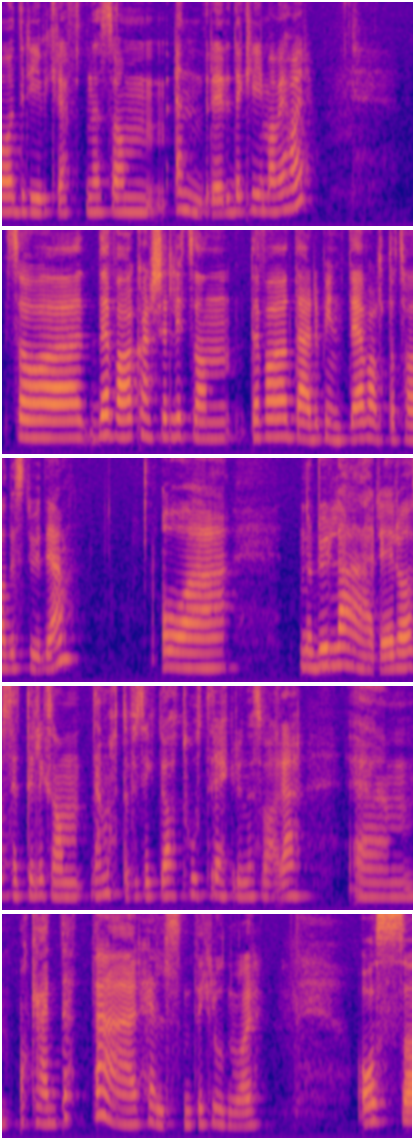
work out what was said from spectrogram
og drivkreftene som endrer det klimaet vi har? Så det var kanskje litt sånn Det var der det begynte. Jeg valgte å ta det studiet. Og når du lærer og setter liksom Det er mattefysikk, du har to streker under svaret. Um, OK, dette er helsen til kloden vår. Og så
